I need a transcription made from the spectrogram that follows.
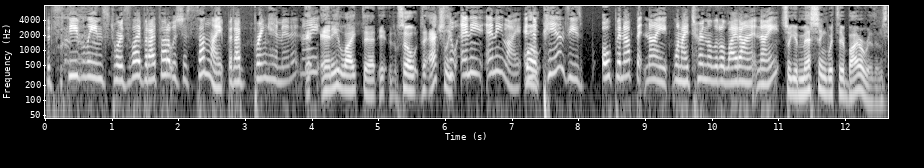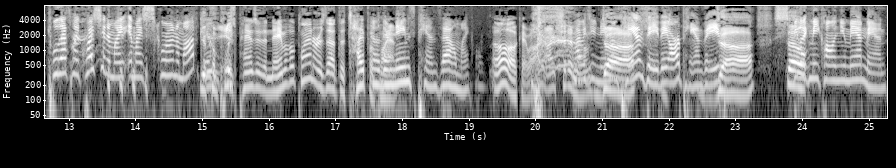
But Steve leans towards the light, but I thought it was just sunlight. But I bring him in at A- night. any light that it, so to actually so any any light. And the pansies open up at night when I turn the little light on at night. so you're messing with their biorhythms. Well, that's my question. Am I am I screwing them up? You're Is, complete- is pansy the name of a plant, or is that the type of oh, No, plant? their name's Panzel, Michael. Oh, okay. Well, I, I should have Why known. would you name Duh. them pansy? They are pansies. Duh. Be So like me calling you man man.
